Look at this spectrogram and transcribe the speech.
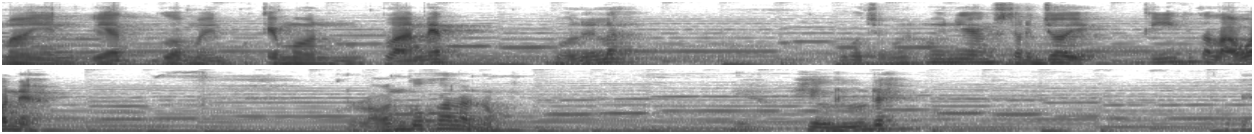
main lihat gue main Pokemon Planet, boleh lah. Gue cuma oh ini yang Star Joy, kayaknya kita lawan ya. Kalau lawan gue kalah dong. Ya, heal dulu deh. Oke.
